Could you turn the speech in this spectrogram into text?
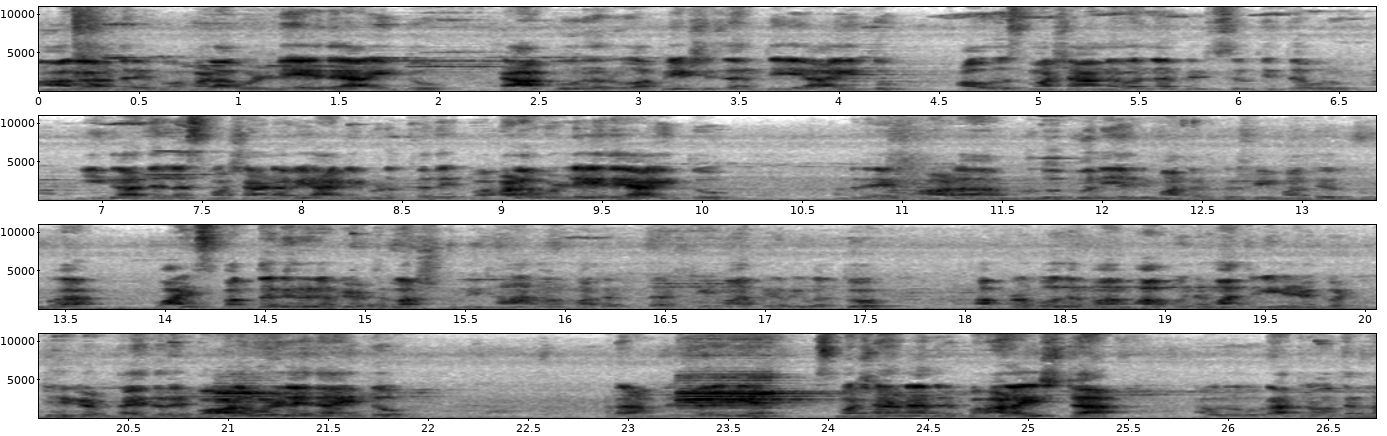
ಹಾಗಾದರೆ ಬಹಳ ಒಳ್ಳೆಯದೇ ಆಯಿತು. ಠಾಕೂರರು ಅಪೇಕ್ಷಿಸಿದಂತೆಯೇ ಆಯಿತು. ಅವರು ಸ್ಮಶಾನವನ್ನ ಪ್ರೀತಿಸುತ್ತಿದ್ದವರು ಈಗ ಅದೆಲ್ಲ ಸ್ಮಶಾನವೇ ಆಗಿಬಿಡುತ್ತದೆ. ಬಹಳ ಒಳ್ಳೆಯದೇ ಆಯಿತು. ಅಂದ್ರೆ ಬಹಳ ಮೃದು ಧ್ವನಿಯಲ್ಲಿ ಮಾತಾಡ್ತಾರೆ ಶ್ರೀಮಾತೆಯವರು ತುಂಬಾ ವಾಯ್ಸ್ ಪಕ್ಕದಲ್ಲಿರೋ ಕೇಳ್ತಾರಲ್ಲ ಅಷ್ಟು ನಿಧಾನವಾಗಿ ಮಾತಾಡ್ತಾರೆ ಶ್ರೀಮಾತೆಯವರು ಇವತ್ತು ಆ ಪ್ರಬೋಧ ಮಾ- ಬಾಬುವಿನ ಮಾತಿಗೆ ಏನು ಗಟ್ಟಿಯಾಗಿ ಹೇಳ್ತಾ ಇದ್ದಾರೆ ಬಹಳ ಒಳ್ಳೇದಾಯಿತು. ರಾಮಕೃಷ್ಣರಿಗೆ ಸ್ಮಶಾನ ಅಂದ್ರೆ ಬಹಳ ಇಷ್ಟ. ಅವರು ರಾತ್ರಿ ಹೊತ್ತೆಲ್ಲ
